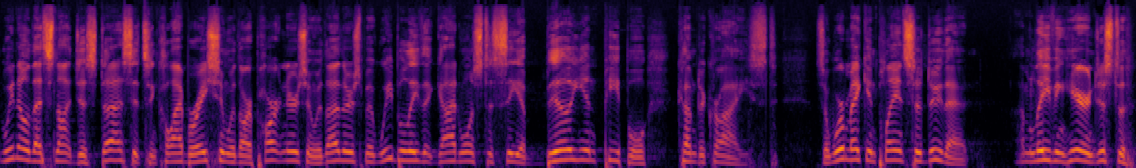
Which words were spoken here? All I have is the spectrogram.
We know that's not just us, it's in collaboration with our partners and with others, but we believe that God wants to see a billion people come to Christ. So we're making plans to do that. I'm leaving here in just a,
